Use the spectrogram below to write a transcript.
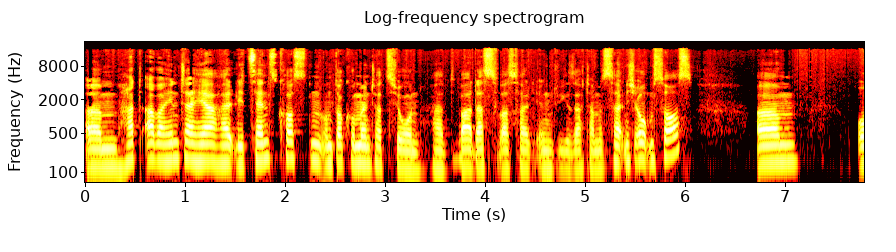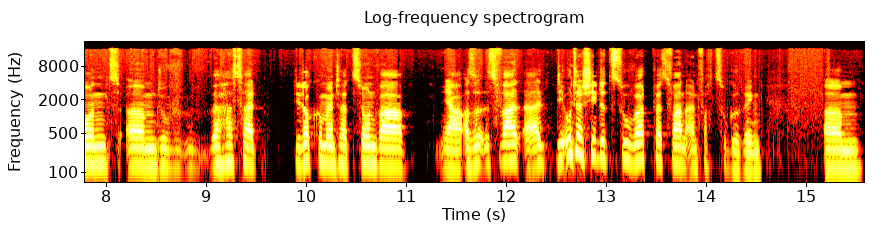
Ähm, hat aber hinterher halt Lizenzkosten und Dokumentation. Hat, war das, was halt irgendwie gesagt haben. Es ist halt nicht Open Source. Ähm, und ähm, du hast halt, die Dokumentation war, ja, also es war, äh, die Unterschiede zu WordPress waren einfach zu gering. Ähm,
